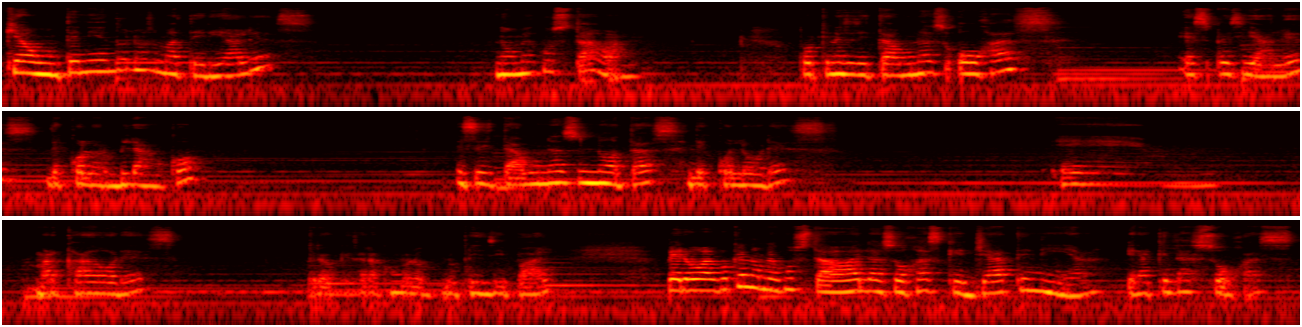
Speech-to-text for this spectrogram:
que aún teniendo los materiales no me gustaban. Porque necesitaba unas hojas especiales de color blanco. Necesitaba unas notas de colores eh, marcadores creo que eso era como lo, principal pero algo que no me gustaba de las hojas que ya tenía era que las hojas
